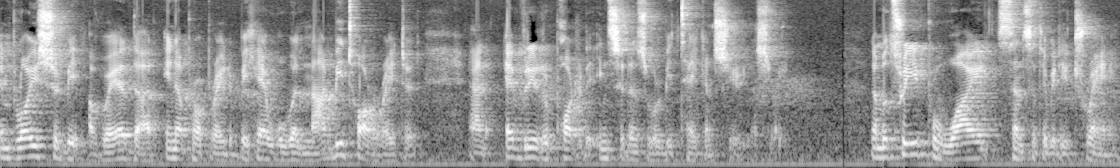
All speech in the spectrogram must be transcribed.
Employees should be aware that inappropriate behavior will not be tolerated and every reported incident will be taken seriously. Number three, provide sensitivity training.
